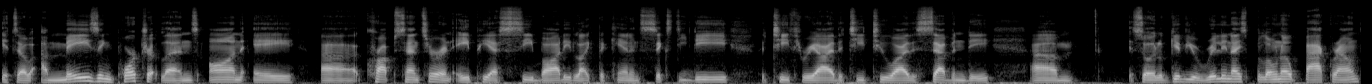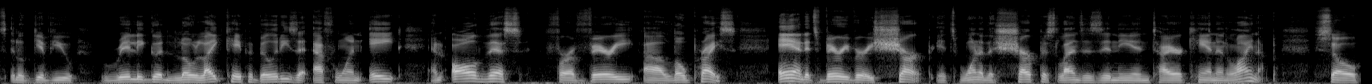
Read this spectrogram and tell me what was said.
it's an amazing portrait lens on a uh, crop sensor, an APS-C body like the Canon 60D, the T3i, the T2i, the 7D. Um, so it'll give you really nice blown out backgrounds. It'll give you really good low light capabilities at f1.8 and all this for a very uh, low price. And it's very, very sharp. It's one of the sharpest lenses in the entire Canon lineup. So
